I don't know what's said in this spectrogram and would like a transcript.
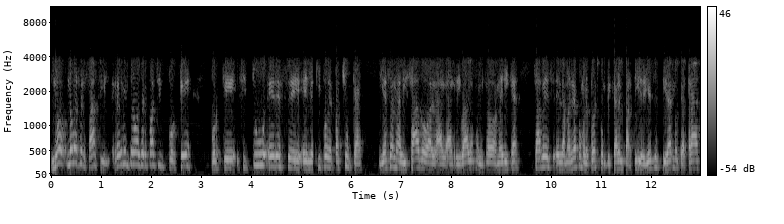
No, no va a ser fácil, realmente no va a ser fácil. ¿Por qué? Porque si tú eres eh, el equipo de Pachuca y has analizado al, rival, has analizado a América, sabes eh, la manera como le puedes complicar el partido y es estirándote atrás,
